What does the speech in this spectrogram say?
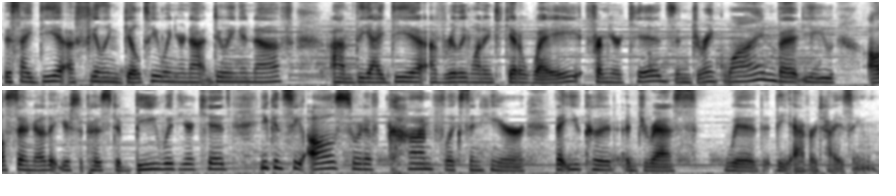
This idea of feeling guilty when you're not doing enough, um, the idea of really wanting to get away from your kids and drink wine, but you also know that you're supposed to be with your kids. You can see all sort of conflicts in here that you could address with the advertising.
